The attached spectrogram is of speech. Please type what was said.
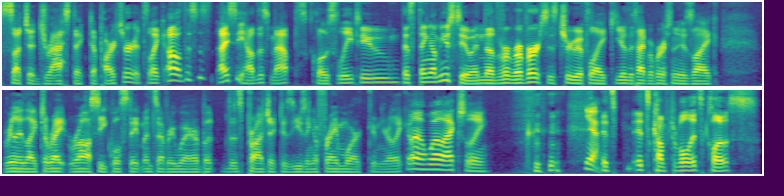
such a drastic departure. It's like, oh, this is. I see how this maps closely to this thing I'm used to. And the re- reverse is true if like you're the type of person who's like really like to write raw SQL statements everywhere, but this project is using a framework, and you're like, oh, well, actually, Yeah. it's it's comfortable. It's close.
